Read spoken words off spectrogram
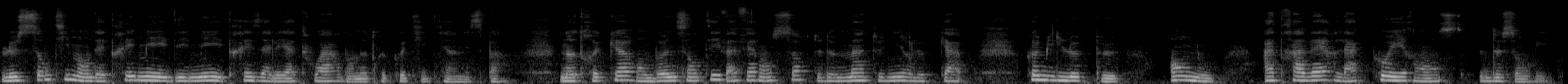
Le sentiment d'être aimé et d'aimer est très aléatoire dans notre quotidien, n'est-ce pas? Notre cœur en bonne santé va faire en sorte de maintenir le cap comme il le peut en nous à travers la cohérence de son rythme.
